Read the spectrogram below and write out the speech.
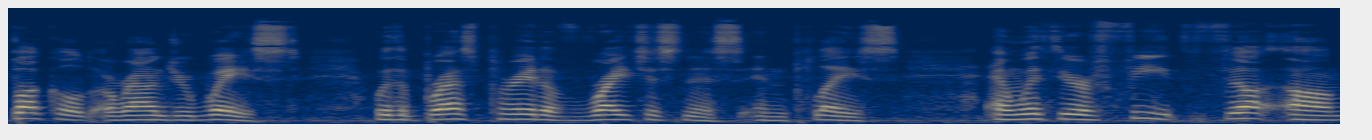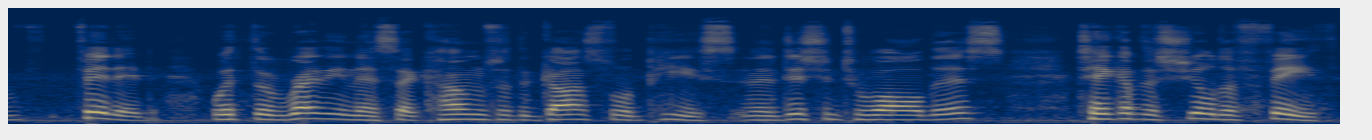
buckled around your waist, with a breastplate of righteousness in place, and with your feet um, fitted with the readiness that comes with the gospel of peace. In addition to all this, take up the shield of faith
